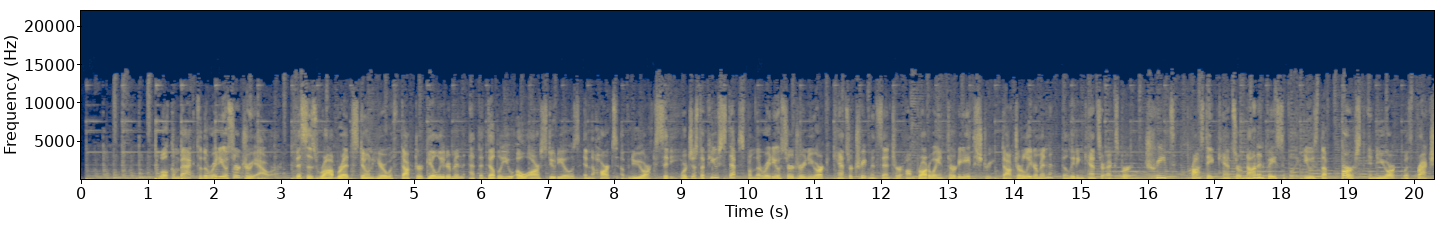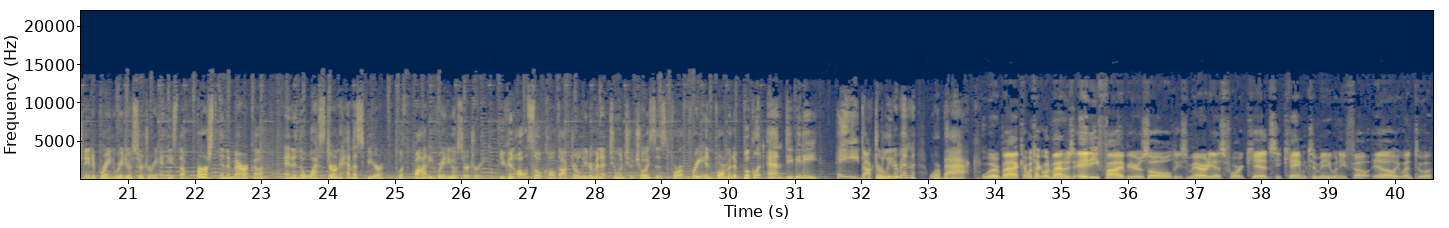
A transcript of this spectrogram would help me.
Welcome back to the Radio Surgery Hour. This is Rob Redstone here with Dr. Gil Lederman at the WOR studios in the heart of New York City. We're just a few steps from the Radio Surgery New York Cancer Treatment Center on Broadway and 38th Street. Dr. Lederman, the leading cancer expert, treats prostate cancer non invasively. He was the first in New York with fractionated brain radiosurgery, and he's the first in America and in the Western Hemisphere with body radiosurgery. You can also call Dr. Lederman at 212 Choices for a free informative booklet and DVD. Hey, Dr. Lederman, we're back. We're back. I want to talk about a man who's 85 years old. He's married, he has four kids. He came to me when he fell ill. He went to a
